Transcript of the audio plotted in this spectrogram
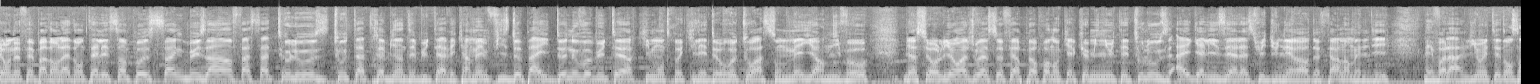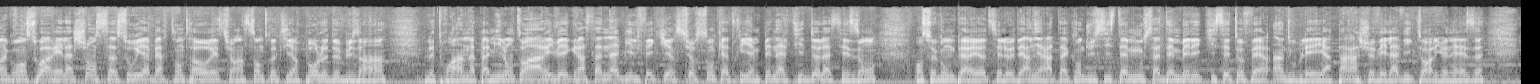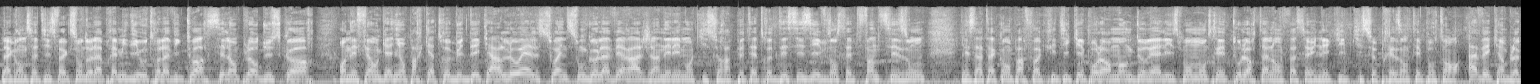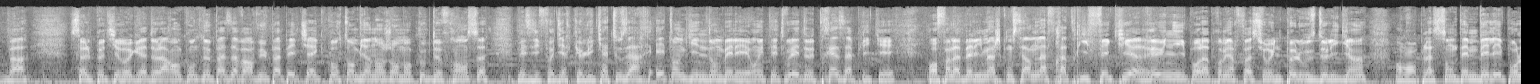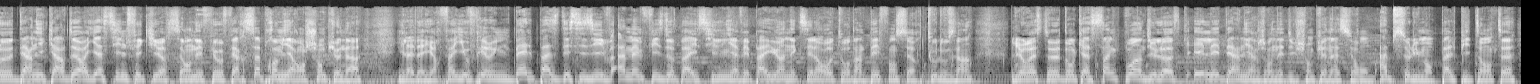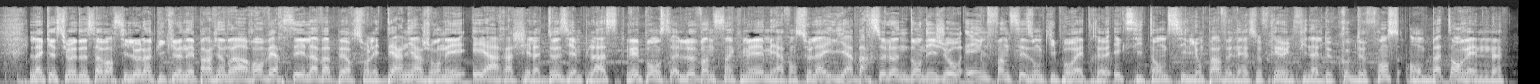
Lyon ne fait pas dans la dentelle et s'impose 5 buts à 1 face à Toulouse. Tout a très bien débuté avec un Memphis de paille, de nouveaux buteurs qui montrent qu'il est de retour à son meilleur niveau. Bien sûr, Lyon a joué à se faire peur pendant quelques minutes et Toulouse a égalisé à la suite d'une erreur de Ferland Mendy. Mais voilà, Lyon était dans un grand soir et la chance a souri à Bertrand Traoré sur un centre-tir pour le 2 buts à 1. Le 3-1 n'a pas mis longtemps à arriver grâce à Nabil Fekir sur son quatrième penalty de la saison. En seconde période, c'est le dernier attaquant du système Moussa Dembélé qui s'est offert un doublé et a parachevé la victoire lyonnaise. La grande satisfaction de l'après-midi outre la victoire, c'est l'ampleur du score. En effet, en gagnant par 4 buts d'écart, l'OL soigne son goal à verrage, un élément qui sera peut-être décisif dans cette fin de saison. Les attaquants parfois critiqués pour leur manque de réalisme ont montré tout leur talent face à une équipe qui se présentait pourtant avec un bloc bas. Seul petit regret de la rencontre ne pas avoir vu Papé Tchèque pourtant bien en jambes en Coupe de France. Mais il faut dire que Lucas Touzard et Tanguy Ndombele ont été tous les deux très appliqués. Enfin, la belle image concerne la fratrie Fekir réunie pour la première fois sur une pelouse de Ligue 1. En remplaçant Dembélé pour le dernier quart d'heure, Yacine Fekir s'est en effet offert sa première en championnat. Il a d'ailleurs failli offrir une belle passe décisive à Memphis Depay s'il n'y avait pas eu un excellent retour d'un défenseur toulousain. Lyon reste donc à 5 points du LOSC et les dernières journées du championnat seront absolument palpitantes. La question est de savoir si l'Olympique lyonnais parviendra à renverser la vapeur sur les dernières journées et à arracher la deuxième place. Réponse le 25 mai, mais avant cela, il y a Barcelone dans 10 jours et une fin de saison qui pourrait être excitante si Lyon parvenait à s'offrir une finale de Coupe France en battant Rennes.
